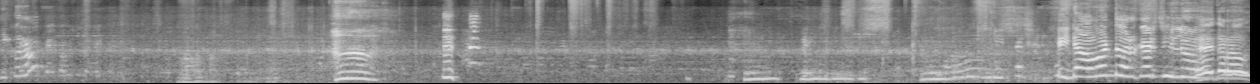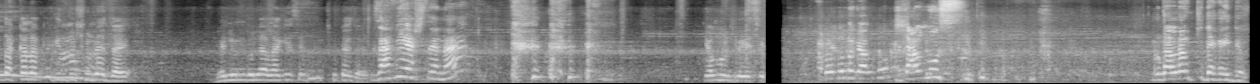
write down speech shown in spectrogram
কি করো? এইটা আমার দরকার ছিল। এই দাঁড়াও ধাক্কা লাগলে কিন্তু ছুটে যায়। বেলুনগুলা লাগিয়েছে ছুটে যায়। জাফি আসছে না? কেমন পেয়েছে গালমুস গালটা একটু দেখাই দাও।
